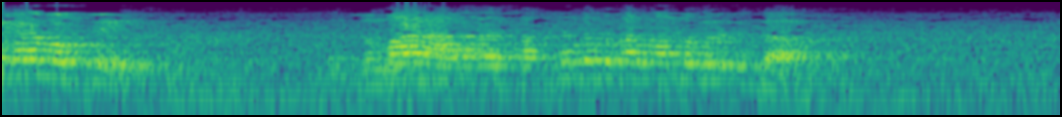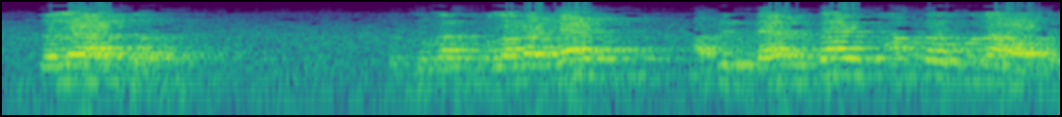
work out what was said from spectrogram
এখানে বলছি জুমার আদানের সাথে সাথে দোকান বন্ধ করে দিতে হবে। চলে আসতে হবে দোকান খোলা রাখেন, আপনি বেচবেন আপনার গোনা হবে।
